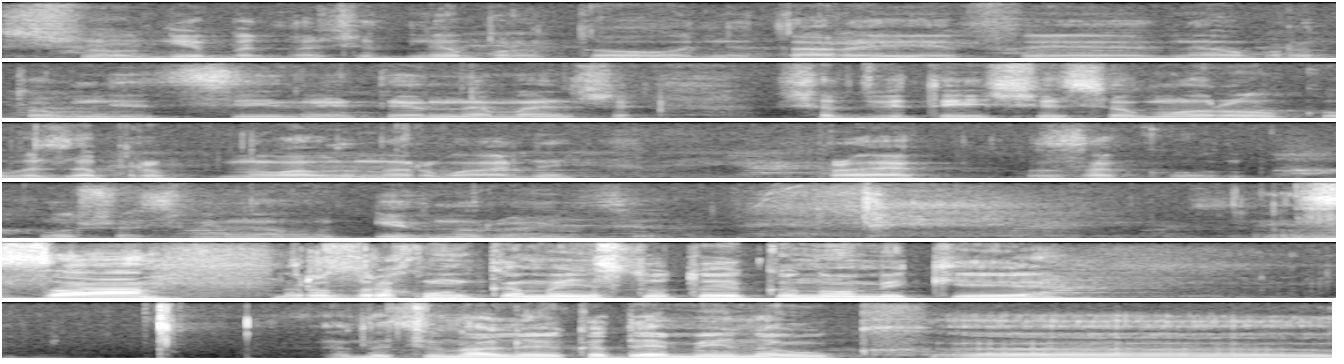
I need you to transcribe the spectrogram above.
що ніби значить, необґрунтовані тарифи, необґрунтовані ціни. Тим не менше, ще 2007 року ви запропонували нормальний проект закону. Ну щось він ігнорується. За розрахунками Інституту економіки Національної академії наук, е,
